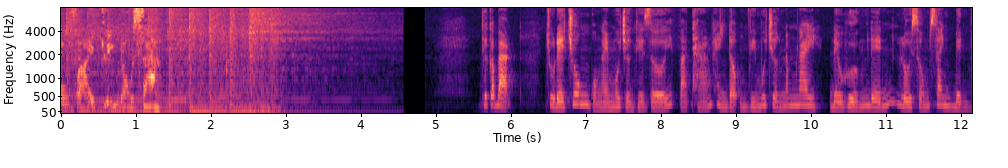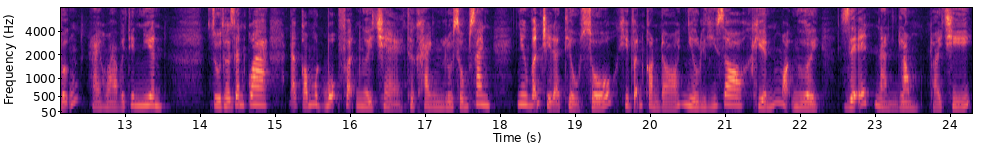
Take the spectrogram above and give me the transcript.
Không phải chuyện đâu xa. Thưa các bạn, chủ đề chung của Ngày Môi trường Thế giới và tháng hành động vì môi trường năm nay đều hướng đến lối sống xanh bền vững, hài hòa với thiên nhiên. Dù thời gian qua đã có một bộ phận người trẻ thực hành lối sống xanh, nhưng vẫn chỉ là thiểu số khi vẫn còn đó nhiều lý do khiến mọi người dễ nản lòng, thoái chí.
